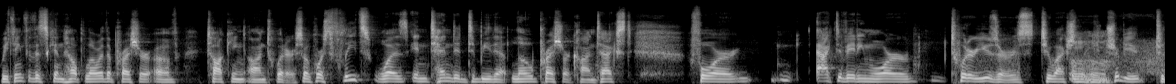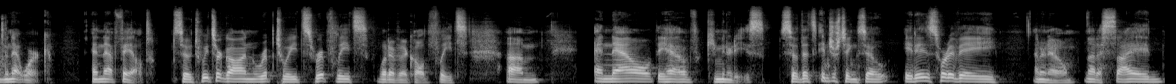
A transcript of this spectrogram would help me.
we think that this can help lower the pressure of talking on Twitter. So of course, Fleets was intended to be that low pressure context for activating more Twitter users to actually mm-hmm. contribute to the network. And that failed. So tweets are gone, rip tweets, rip fleets, whatever they're called, fleets. Um, and now they have communities. So that's interesting. So it is sort of a I don't know, not a side,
